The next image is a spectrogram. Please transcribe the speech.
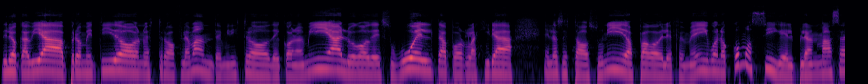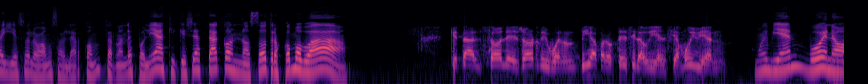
de lo que había prometido nuestro flamante ministro de Economía, luego de su vuelta por la gira en los Estados Unidos, pago del FMI. Bueno, ¿cómo sigue el plan Massa? Y eso lo vamos a hablar con Fernando Spoliaki, que ya está con nosotros. ¿Cómo va? ¿Qué tal, Sole, Jordi? Buen día para ustedes y la audiencia. Muy bien. Muy bien, bueno,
